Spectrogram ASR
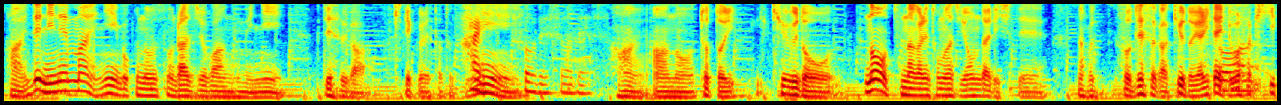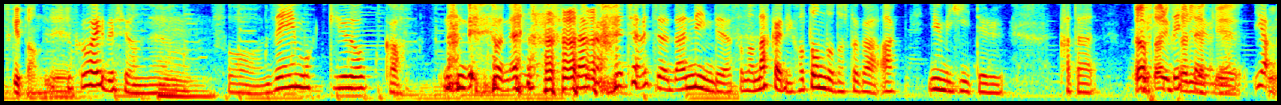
はい、で2年前に僕のそのラジオ番組にジェスが来てくれた時はに、い、そうですそうです。はい、あのちょっと弓道のつながりの友達呼んだりしてなんかそうジェスが弓道やりたいって噂聞きつけたんですごいですよね。うんそう全員も弓道家 なんですよね。なんかめちゃめちゃ何人でその中にほとんどの人があ弓引いてる方でしたよ二人だけね。いやうん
